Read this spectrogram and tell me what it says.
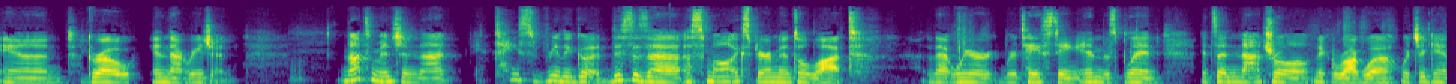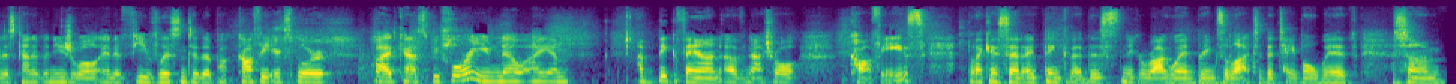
and grow in that region. Not to mention that it tastes really good. This is a, a small experimental lot that we're we're tasting in this blend. It's a natural Nicaragua, which again is kind of unusual. And if you've listened to the Coffee Explorer podcast before, you know I am a big fan of natural coffees. Like I said, I think that this Nicaraguan brings a lot to the table with some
